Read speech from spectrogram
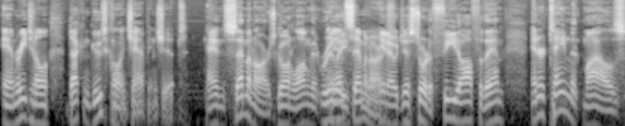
and Regional Duck and Goose Calling Championships and seminars going along that really seminars. you know just sort of feed off of them entertainment miles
